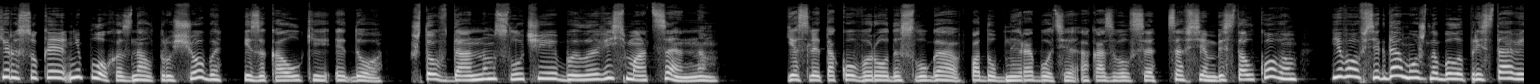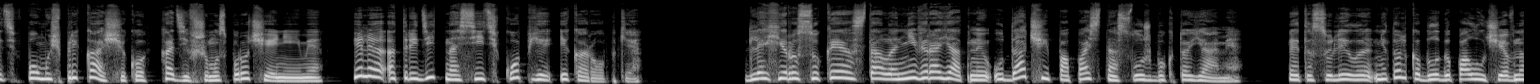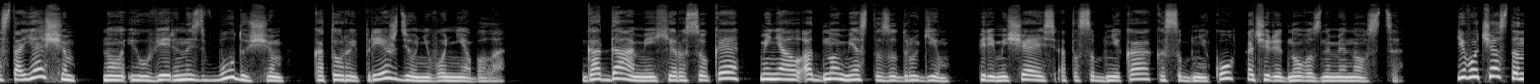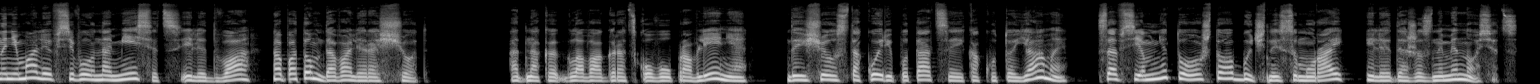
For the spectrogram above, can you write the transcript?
Хиросуке неплохо знал трущобы и закоулки Эдо, что в данном случае было весьма ценным. Если такого рода слуга в подобной работе оказывался совсем бестолковым, его всегда можно было приставить в помощь приказчику, ходившему с поручениями, или отрядить носить копья и коробки. Для Хиросуке стало невероятной удачей попасть на службу к Тояме. Это сулило не только благополучие в настоящем, но и уверенность в будущем, которой прежде у него не было. Годами Хиросуке менял одно место за другим, перемещаясь от особняка к особняку очередного знаменосца. Его часто нанимали всего на месяц или два, а потом давали расчет. Однако глава городского управления, да еще с такой репутацией, как у Тоямы, совсем не то, что обычный самурай или даже знаменосец.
